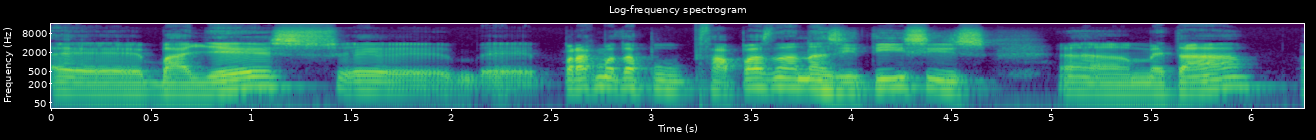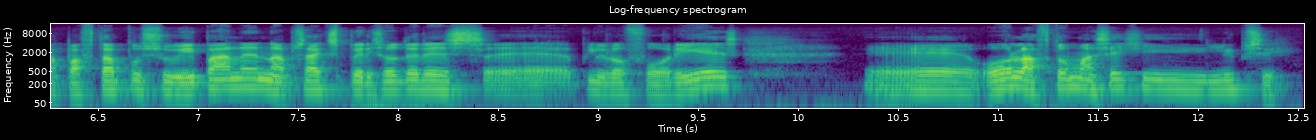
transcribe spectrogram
ε, μπαλιές, ε, ε, πράγματα που θα πας να αναζητήσεις μετά από αυτά που σου είπανε, να ψάξεις περισσότερες πληροφορίες. όλο αυτό μας έχει λείψει.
